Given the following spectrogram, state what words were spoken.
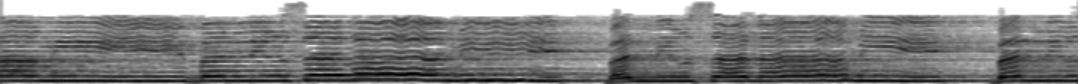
سلامي بلغ سلامي بلغ سلامي بلغ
